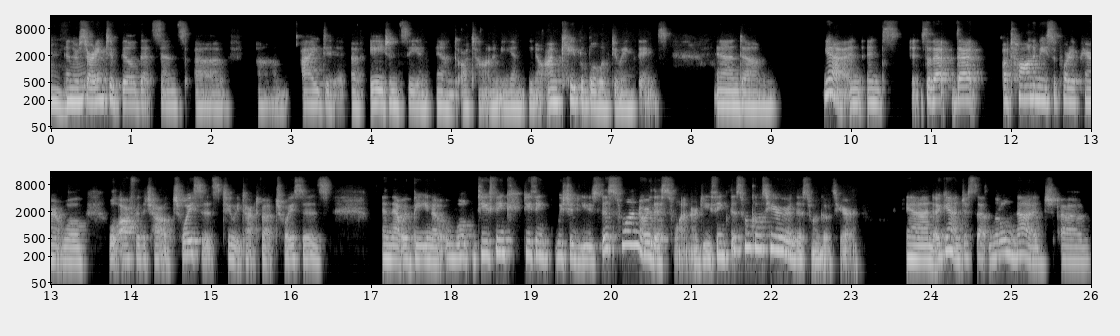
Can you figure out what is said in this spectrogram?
Mm-hmm. And they're mm-hmm. starting to build that sense of, um, I did it, of agency and, and autonomy. And, you know, I'm capable of doing things. And, um, yeah and and so that that autonomy supportive parent will will offer the child choices too. We talked about choices. And that would be you know well do you think do you think we should use this one or this one? Or do you think this one goes here or this one goes here? And again just that little nudge of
